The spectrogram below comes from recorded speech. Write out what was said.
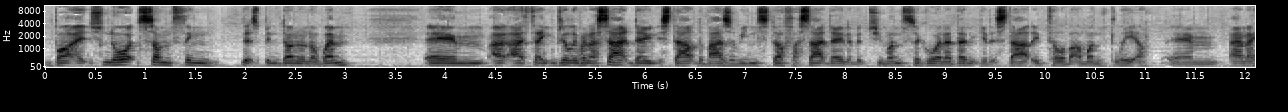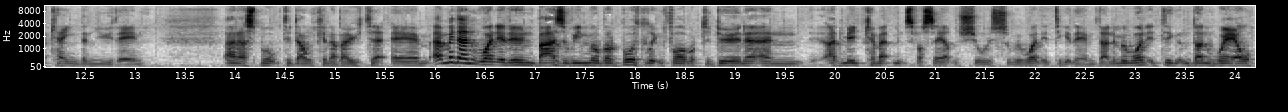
but it's not something that's been done on a whim. Um, I, I think really when I sat down to start the Bazoween stuff, I sat down about two months ago and I didn't get it started till about a month later, um, and I kind of knew then. And I spoke to Duncan about it, um, and we didn't want to ruin Bazoween. We were both looking forward to doing it, and I'd made commitments for certain shows, so we wanted to get them done, and we wanted to get them done well,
